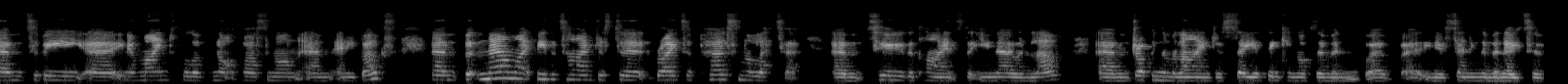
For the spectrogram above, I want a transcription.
um, to be uh, you know, mindful of not passing on um, any bugs. Um, but now might be the time just to write a personal letter um, to the clients that you know and love, um, dropping them a line, just say you're thinking of them and uh, uh, you know sending them a note of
